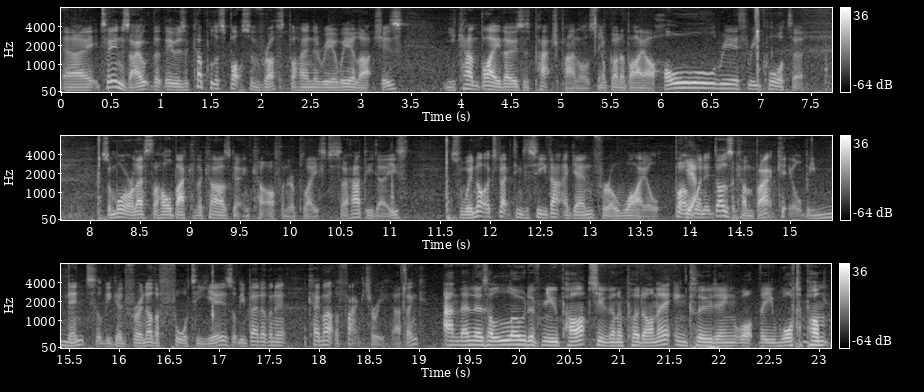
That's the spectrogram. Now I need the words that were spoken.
Uh, it turns out that there was a couple of spots of rust behind the rear wheel arches you can't buy those as patch panels. You've got to buy a whole rear three-quarter. So more or less the whole back of the car is getting cut off and replaced. So happy days. So we're not expecting to see that again for a while. But Yeah. when it does come back, it'll be mint. It'll be good for another 40 years. It'll be better than it came out of the factory, I think. And then there's a load of new parts you're going to put on it, including what the water pump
